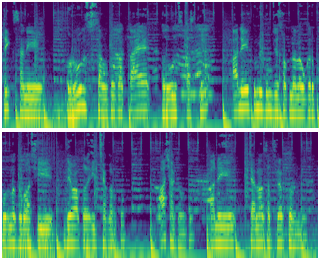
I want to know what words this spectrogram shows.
ट्रिक्स आणि रूल्स सांगतो का काय रूल्स असते आणि तुम्ही तुमचे स्वप्न लवकर पूर्ण करू अशी देवाकडे इच्छा करतो. आशा ठेवतो. आणि चॅनल सबस्क्राईब करून घ्या.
